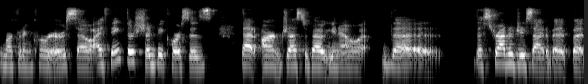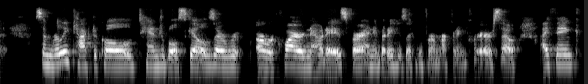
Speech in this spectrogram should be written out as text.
marketing careers. So I think there should be courses that aren't just about, you know, the, the strategy side of it, but some really tactical, tangible skills are, are required nowadays for anybody who's looking for a marketing career. So I think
